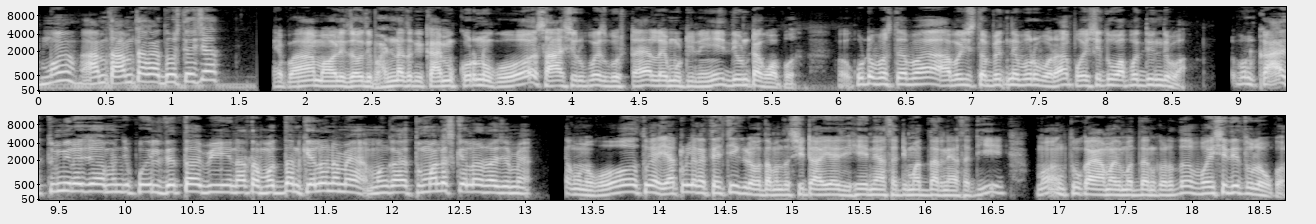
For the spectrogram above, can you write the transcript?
मग आमचा आमचा काय दोस्त त्याच्यात? हे बा माऊली जाऊ दे भांडणाचं काही काम करू नको. सहाशे रुपयेच गोष्ट आहे लय मोठी नाही देऊन टाक वापस कुठं बसते बा? आबाची तब्येत नाही बरोबर आहे पैसे तू वापस देऊन दे बा. पण काय तुम्ही राजा म्हणजे पहिले देता बी आता मतदान केलं ना म्या मग काय तुम्हालाच केलं ना राजा म्या? सांगू नको तू या का त्याच्या इकडे होता म्हणजे सीटा हे न्यासाठी मतदार न्यासाठी. मग तू काय आम्हाला मतदान करतं? पैसे दे तू लवकर.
